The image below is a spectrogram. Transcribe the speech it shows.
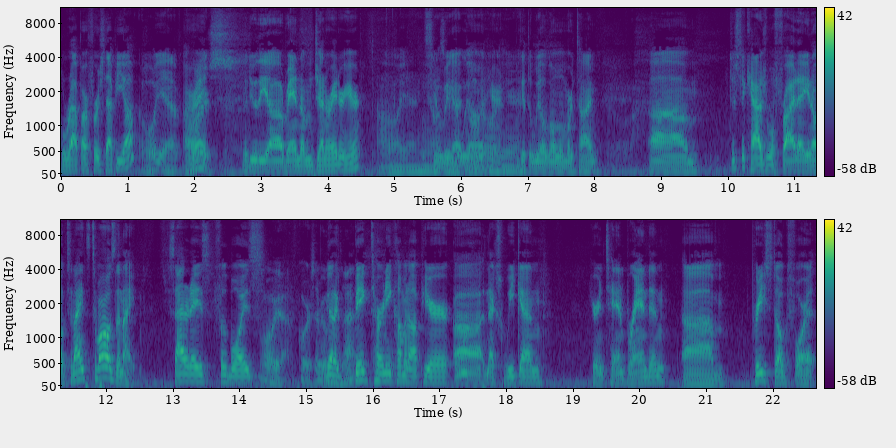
we'll wrap our first epi up? Oh yeah, of All right. course. We'll do the uh, random generator here. Oh yeah. Know, see what we got going here. here. We'll get the wheel going one more time. Um, just a casual Friday. You know, tonight's tomorrow's the night. Saturdays for the boys. oh yeah, of course. We got a that. big tourney coming up here uh, next weekend here in Tan Brandon. Um, pretty stoked for it.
